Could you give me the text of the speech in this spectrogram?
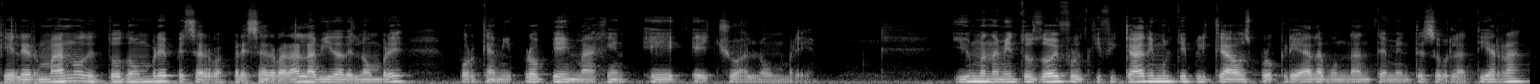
que el hermano de todo hombre preservará la vida del hombre, porque a mi propia imagen he hecho al hombre. Y un mandamiento os doy, fructificad y multiplicaos, procread abundantemente sobre la tierra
